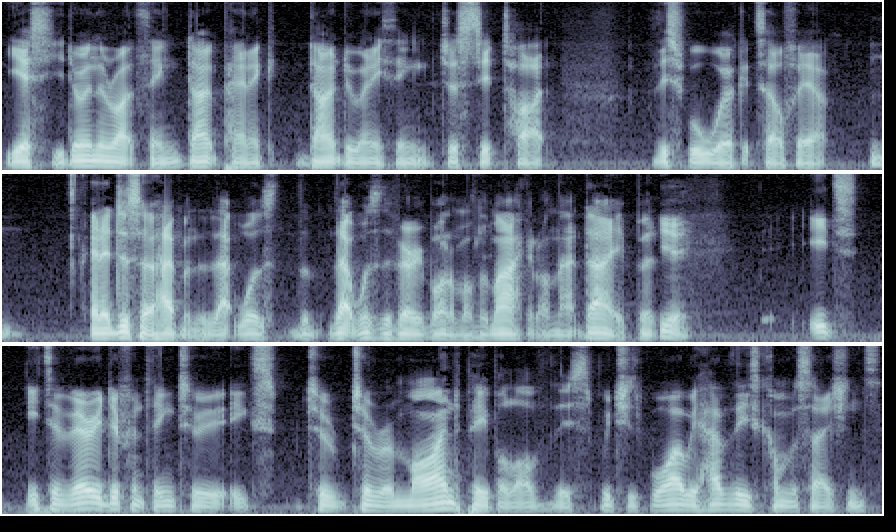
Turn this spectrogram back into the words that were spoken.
Yes you're doing the right thing. Don't panic. Don't do anything. Just sit tight. This will work itself out. Mm. And it just so happened that that was the that was the very bottom of the market on that day. But Yeah. it's it's a very different thing to to to remind people of this, which is why we have these conversations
